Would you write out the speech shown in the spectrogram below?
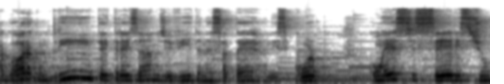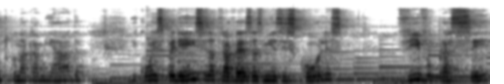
Agora, com 33 anos de vida nessa terra, nesse corpo, com estes seres junto na caminhada e com experiências através das minhas escolhas, vivo para ser,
